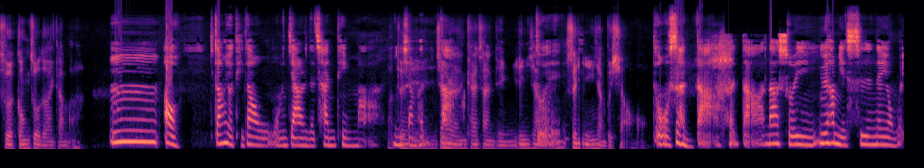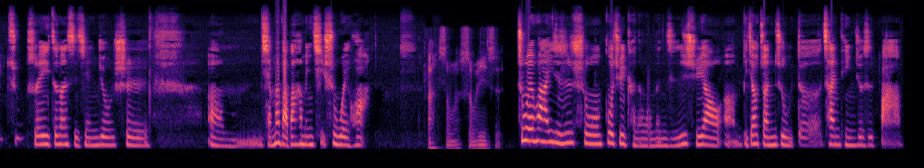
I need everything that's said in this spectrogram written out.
除了工作都在干嘛？嗯，哦，刚刚有提到我们家人的餐厅嘛，啊影响很大家。人开餐厅，影响对生意影响不小哦。我是很大很大，那所以因为他们也是内用为主，所以这段时间就是，嗯，想办法帮他们一起数位化。啊，什么什么意思？数位化意思是说，过去可能我们只是需要嗯比较专注的餐厅，就是把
